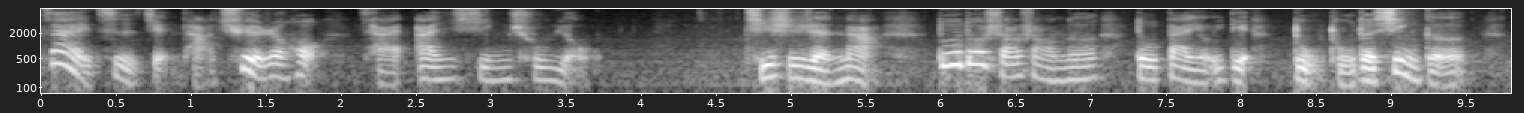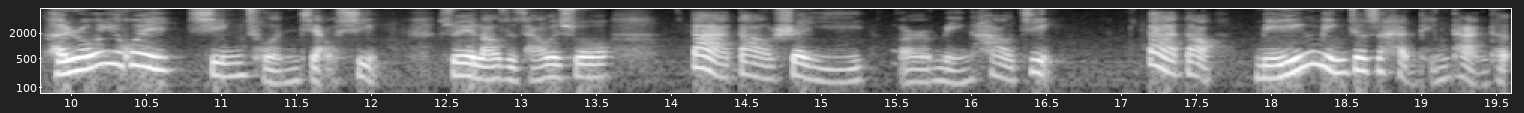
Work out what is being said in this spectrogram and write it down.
再次检查确认后，才安心出游。其实人呐、多多少少呢，都带有一点赌徒的性格，很容易会心存侥幸，所以老子才会说：“大道甚夷而民好径。”大道明明就是很平坦的。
